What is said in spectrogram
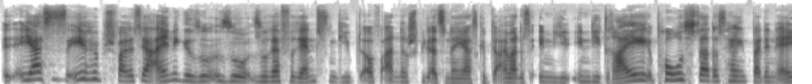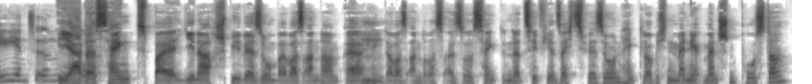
Äh, Ja, es ist eh hübsch, weil es ja einige so, so, so Referenzen gibt auf andere Spiele. Also, naja, es gibt einmal das Indie, Indie 3 Poster, das hängt bei den Aliens irgendwie. Ja, das hängt bei, je nach Spielversion bei was anderem, äh, Mhm. hängt da was anderes. Also es hängt in der C64-Version, hängt glaube ich ein Maniac Mansion Poster.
